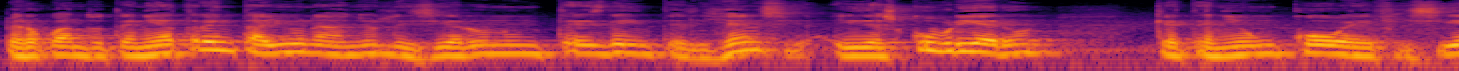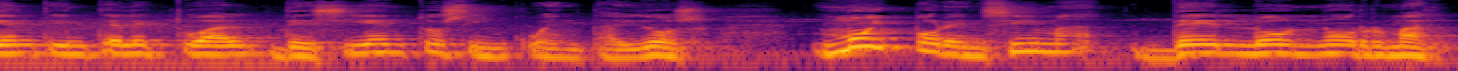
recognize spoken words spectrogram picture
Pero cuando tenía 31 años le hicieron un test de inteligencia y descubrieron que tenía un coeficiente intelectual de 152, muy por encima de lo normal.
